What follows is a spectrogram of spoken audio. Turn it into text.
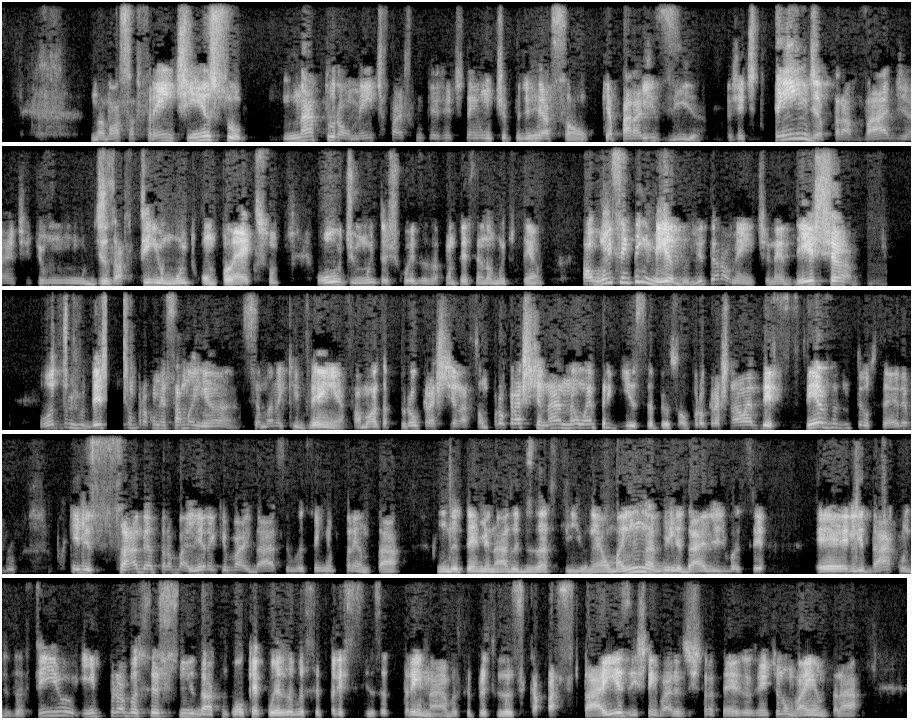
na nossa frente, e isso naturalmente faz com que a gente tenha um tipo de reação, que é paralisia. A gente tende a travar diante de um desafio muito complexo. ou de muitas coisas acontecendo há muito tempo. Alguns sentem medo, literalmente, né? Deixa Outros deixam para começar amanhã, semana que vem, a famosa procrastinação. Procrastinar não é preguiça, pessoal. Procrastinar é defesa do teu cérebro, porque ele sabe a trabalheira que vai dar se você enfrentar um determinado desafio, né? Uma inabilidade de você é, lidar com o desafio e para você se lidar com qualquer coisa você precisa treinar, você precisa se capacitar e existem várias estratégias. A gente não vai entrar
